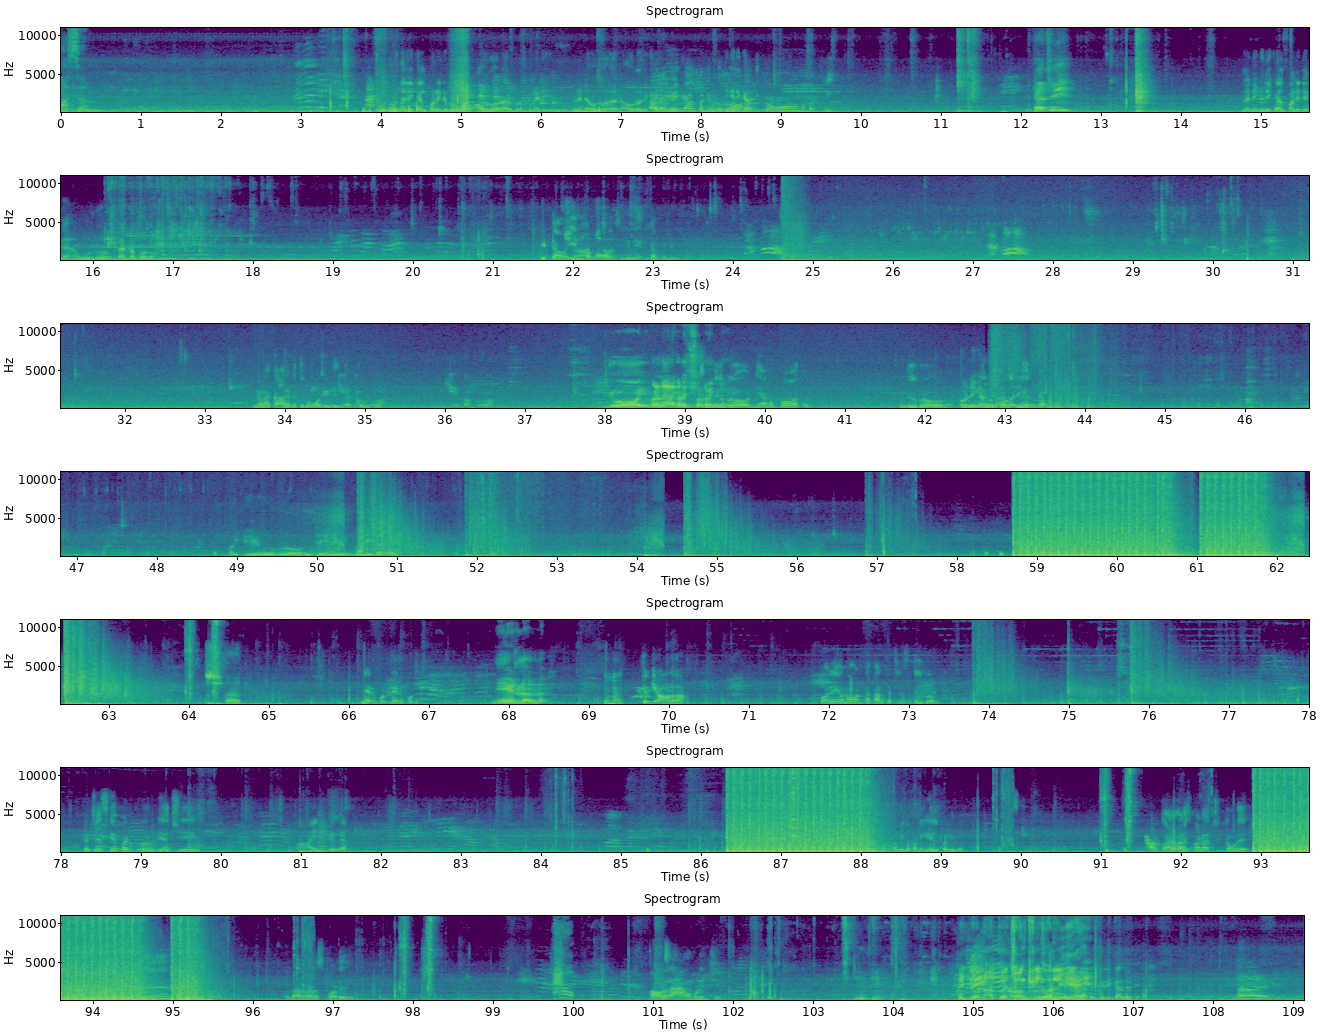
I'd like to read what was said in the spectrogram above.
Awesome. உங்களுக்கு வந்து ரீகால் பண்ணிட்டு ப்ரோ அவர் வராரு ப்ரோ பின்னாடி. உங்க பின்னாடி அவர் வராரு. அவர் அட ரீகால் ரீகால் பண்ணி விடு ப்ரோ. அடிக்கும் நம்பர் 3 இல்ல நீங்க ரீகால் பண்ணிடுங்க. உங்களுக்கு பேக்கப் வரும். கிட்ட ஹீல். அவன் சொல்லி நீ ரீகால் பண்ணி விடு இல்லைன்னா கார் எடுத்துட்டு ஓடிடு இந்த இடத்த விட்டு. இங்கே இருக்கான் ப்ரோ ஐயோ இவ்வளவு நேரம் கழிச்சு செந்தில் சொல்றீங்க ப்ரோ நீ அங்க போகாத செந்தில் ப்ரோ ஓ நீங்க அங்க போகாதீங்க நினைக்கிறேன். ஐயோ ப்ரோ அவர்கிட்ட enemy மாட்டிக்கிட்டாரு. நேடு போடு நேடு போடு. இல்ல இல்ல. தூக்கிறோம் அவ்வளோதான் போற எவனோ வந்துட்டா கார்பெட்ல செந்தில் ப்ரோ ஏச்சு எஸ்கேப் ஆயிடு ப்ரோ எப்படியாச்சு? வாய்ப்பு இல்லை. பண்ணிக்க பண்ணிக்க ஹெல்ப் பண்ணிக்க. அவன் வேற வேற ஸ்குவாட் அடிச்சுட்டு விடு வேற வேற ஸ்குவாடு Help! அவ்வளோதான் ஆம முடிஞ்சு. ஐயோ நாக்கு வச்சவன் கில்லு வரலையே. இருக்கு ரீகால் இருக்கு.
